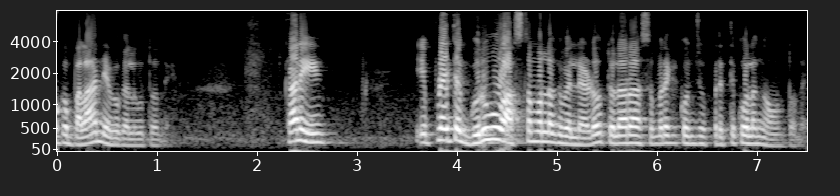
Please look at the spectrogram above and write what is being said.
ఒక బలాన్ని ఇవ్వగలుగుతుంది. కానీ ఎప్పుడైతే గురువు అష్టమంలోకి వెళ్ళాడో తులారాశి వారికి కొంచెం ప్రతికూలంగా ఉంటుంది.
